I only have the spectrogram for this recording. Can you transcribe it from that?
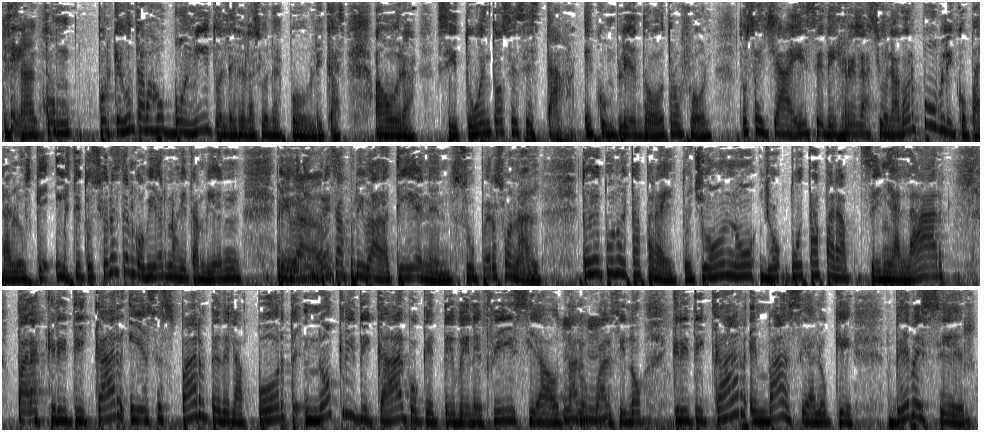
Exacto. porque es un trabajo bonito el de relaciones públicas. Ahora, si tú entonces estás eh, cumpliendo otro rol, entonces ya ese de relacionador público para los que instituciones del gobierno y también eh, empresas privadas tienen su personal, entonces tú no estás para esto. Yo no, yo, tú estás para señalar, para criticar y ese es parte del aporte, no criticar porque te beneficia o tal o cual, sino criticar en base a lo que debe ser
